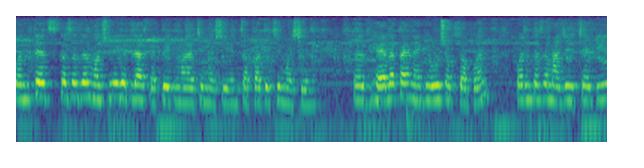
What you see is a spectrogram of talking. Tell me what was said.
पण तेच कसं जर मशीनी घेतल्या असत्या पीठ मशीन चपातीची मशीन तर घ्यायला काय नाही घेऊ शकतो आपण. पण कसं माझी इच्छा आहे की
